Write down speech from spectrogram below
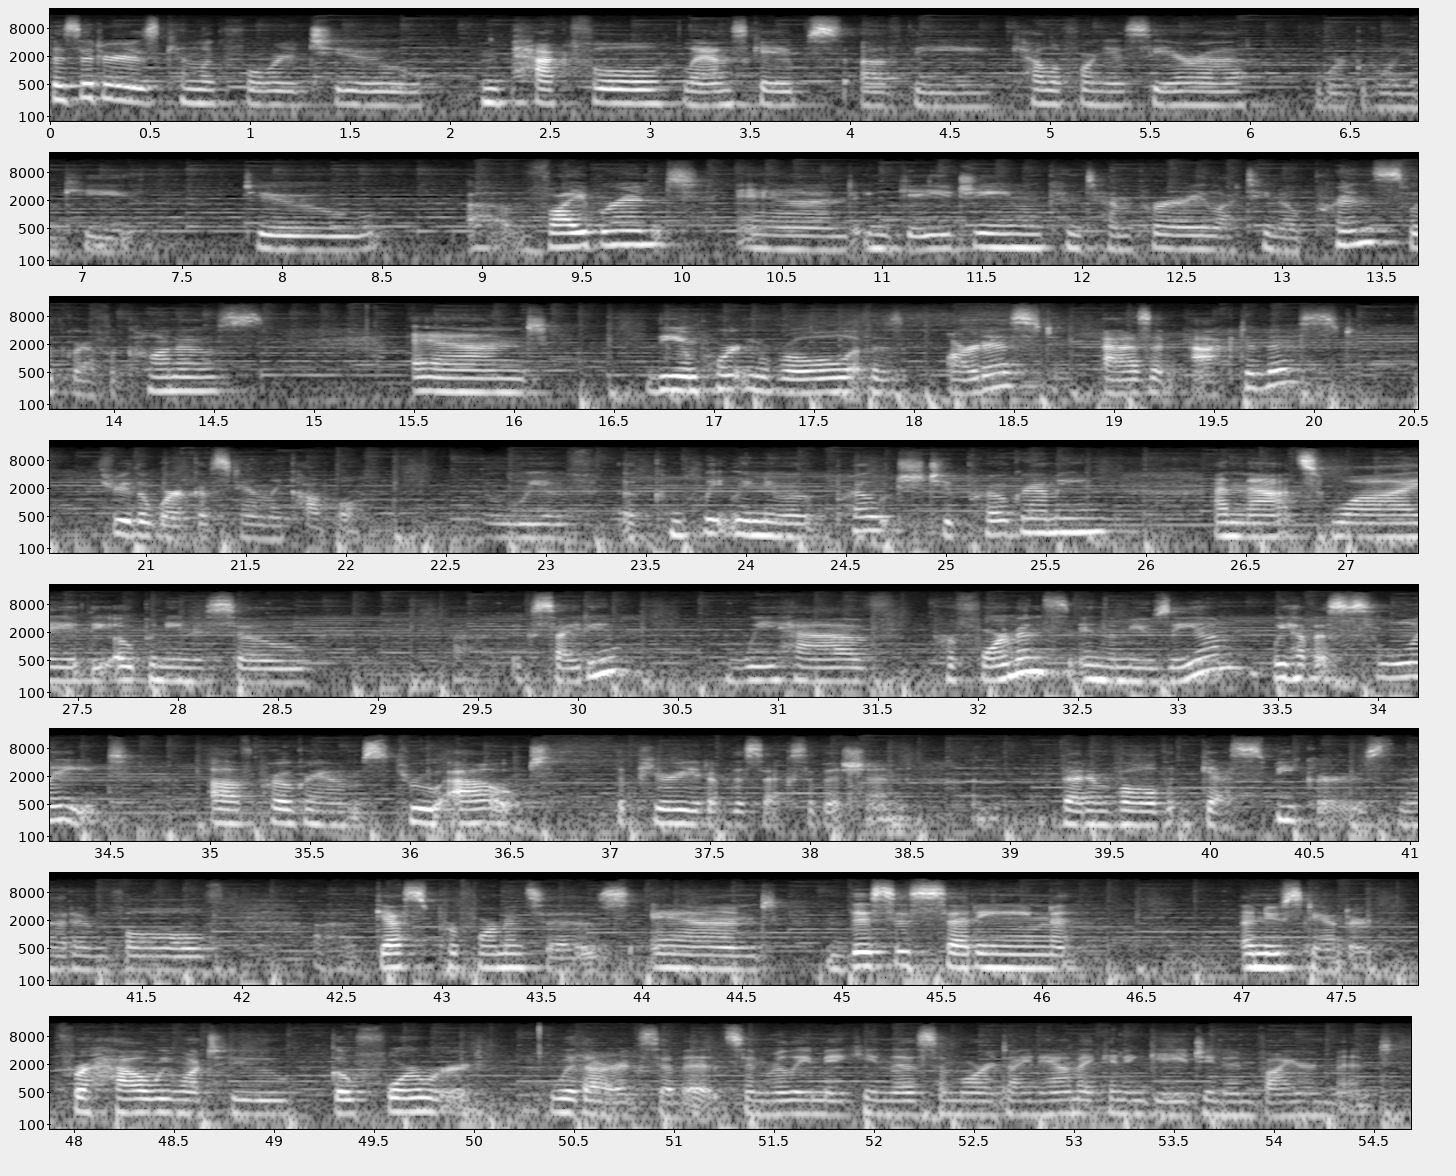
Visitors can look forward to impactful landscapes of the California Sierra, the work of William Keith, to uh, vibrant and engaging contemporary Latino prints with Graphicanos, and the important role of an artist as an activist through the work of Stanley Koppel. We have a completely new approach to programming, and that's why the opening is so exciting. We have performance in the museum. We have a slate of programs throughout the period of this exhibition that involve guest speakers, that involve uh, guest performances, and this is setting a new standard for how we want to go forward with our exhibits and really making this a more dynamic and engaging environment.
